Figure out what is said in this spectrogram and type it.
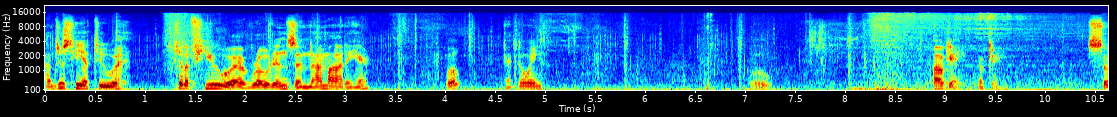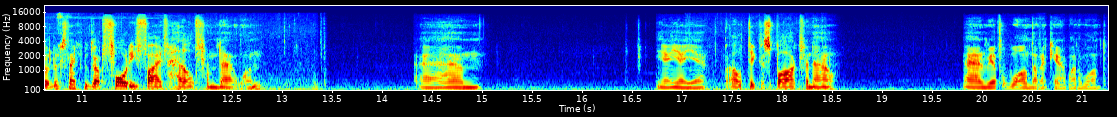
I'm just here to uh, kill a few uh, rodents and I'm out of here. Whoa, get going. Whoa. Okay, okay. So it looks like we got 45 health from that one. Um, yeah, yeah, yeah. I'll take the spark for now. And we have a wand, I don't care about a wand.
